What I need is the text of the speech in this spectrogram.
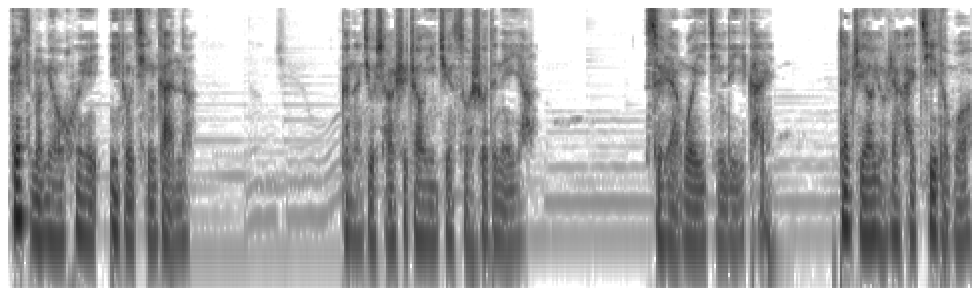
该怎么描绘那种情感呢？可能就像是赵英俊所说的那样：虽然我已经离开，但只要有人还记得我，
